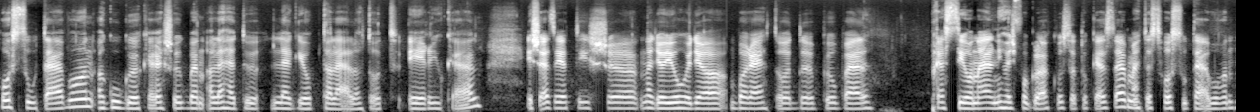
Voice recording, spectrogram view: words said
hosszú távon a Google keresőkben a lehető legjobb találatot érjük el, és ezért is nagyon jó, hogy a barátod próbál presszionálni, hogy foglalkozzatok ezzel, mert ez hosszú távon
